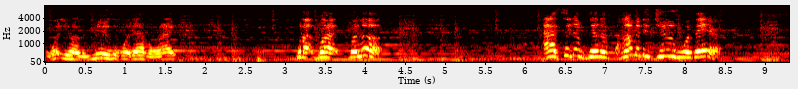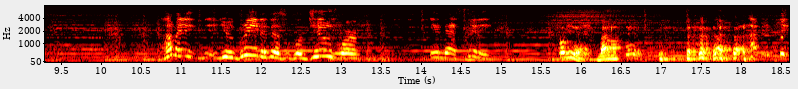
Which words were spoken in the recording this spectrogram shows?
what you know, the music, whatever, right? But but but look, I see them. How many Jews were there? How many? You agree that this were Jews were in that city? Oh yeah, how many?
